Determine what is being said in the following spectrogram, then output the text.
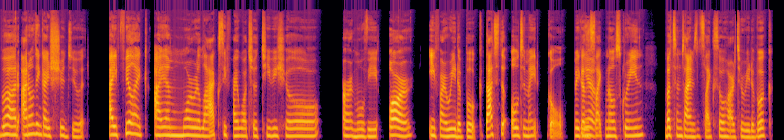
but I don't think I should do it. I feel like I am more relaxed if I watch a TV show or a movie or if I read a book. That's the ultimate goal because Yeah. it's like no screen, but sometimes it's like so hard to read a book.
